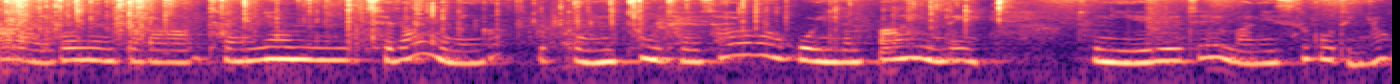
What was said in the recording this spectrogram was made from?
아 이거는 제가 작년 재작년인가?부터 엄청 잘 사용하고 있는 빵인데 전 얘를 제일 많이 쓰거든요.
